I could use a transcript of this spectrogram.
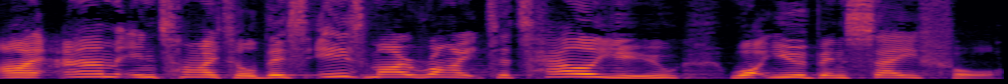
I am entitled, this is my right to tell you what you have been saved for.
